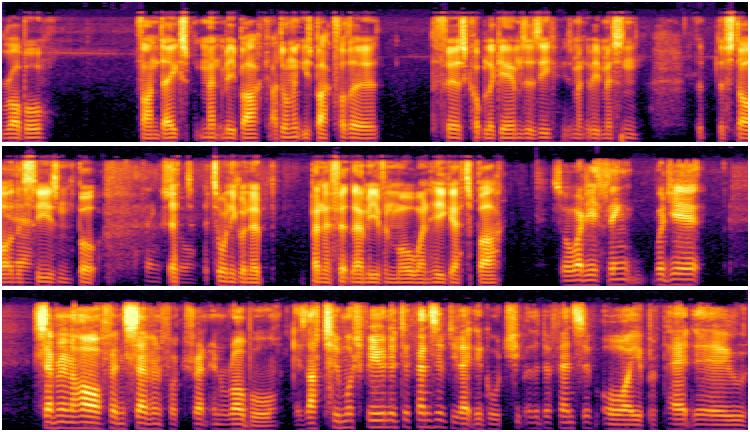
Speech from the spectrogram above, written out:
Robbo, Van Dijk's meant to be back. I don't think he's back for the the first couple of games, is he? He's meant to be missing the, the start of the season, but I think so. it, it's only going to benefit them even more when he gets back. So what do you think? Would you seven and a half and seven for Trent and Robbo? Is that too much for you in the defensive? Do you like to go cheap at the defensive, or are you prepared to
